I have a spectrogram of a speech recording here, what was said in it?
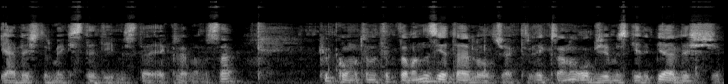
yerleştirmek istediğimizde ekranımıza küp komutunu tıklamanız yeterli olacaktır. Ekrana objemiz gelip yerleşecek.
